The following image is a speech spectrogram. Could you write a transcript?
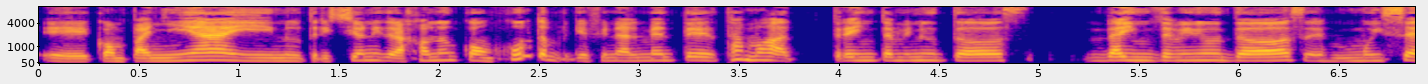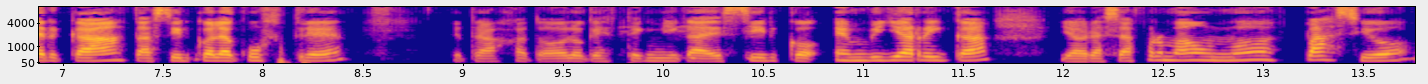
eh, compañía y nutrición y trabajando en conjunto, porque finalmente estamos a 30 minutos, 20 minutos, es muy cerca, está Circo Lacustre, que trabaja todo lo que es técnica de circo en Villarrica, y ahora se ha formado un nuevo espacio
